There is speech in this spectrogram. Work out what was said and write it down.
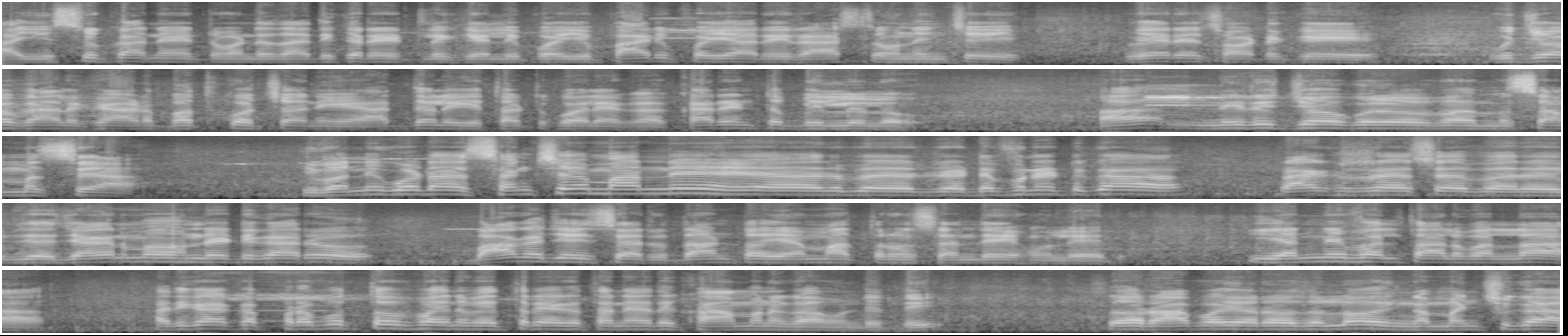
ఆ ఇసుక అనేటువంటిది అధిక రేట్లకి వెళ్ళిపోయి పారిపోయారు ఈ రాష్ట్రం నుంచి వేరే చోటకి. ఉద్యోగాలకి ఆడ బతకొచ్చు అని అద్దెలు తట్టుకోలేక కరెంటు బిల్లులు నిరుద్యోగుల సమస్య ఇవన్నీ కూడా సంక్షేమాన్ని డెఫినెట్గా రాక్షస జగన్మోహన్ రెడ్డి గారు బాగా చేశారు. దాంట్లో ఏమాత్రం సందేహం లేదు. ఈ అన్ని ఫలితాల వల్ల అదిగాక ప్రభుత్వం పైన వ్యతిరేకత అనేది కామన్గా ఉండిద్ది. సో రాబోయే రోజుల్లో ఇంకా మంచిగా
